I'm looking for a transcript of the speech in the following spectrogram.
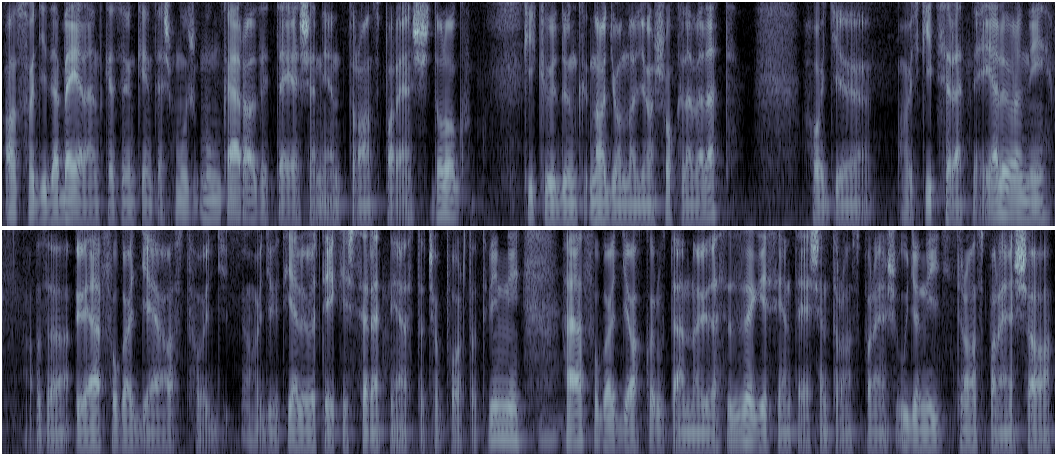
az, hogy ide bejelentkező önkéntes munkára, az egy teljesen ilyen transzparens dolog, kiküldünk nagyon-nagyon sok levelet, hogy, hogy kit szeretné jelölni, az a, ő elfogadja azt, hogy, hogy őt jelölték, és szeretné ezt a csoportot vinni. Ha elfogadja, akkor utána ő lesz. Ez az egész ilyen teljesen transzparens. Ugyanígy transzparens a,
